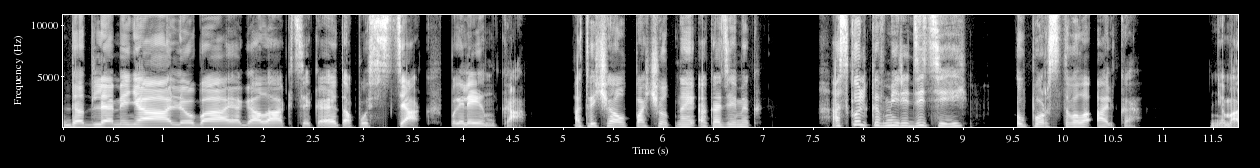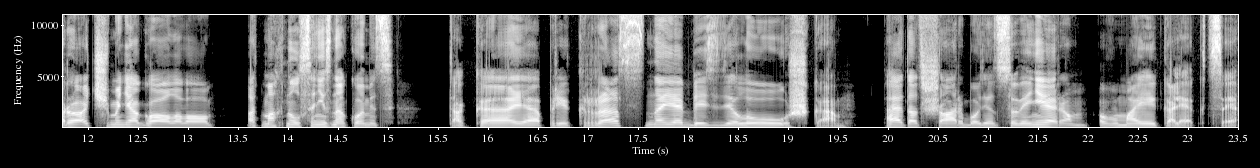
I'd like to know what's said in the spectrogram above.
«Да для меня любая галактика — это пустяк, пылинка», — отвечал почетный академик. «А сколько в мире детей?» — упорствовала Алька. «Не морочь мне голову», — отмахнулся незнакомец. «Такая прекрасная безделушка. Этот шар будет сувениром в моей коллекции».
